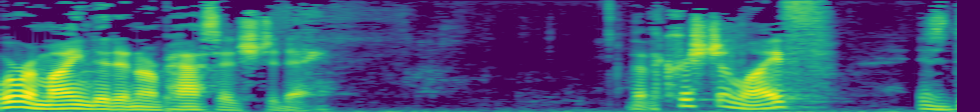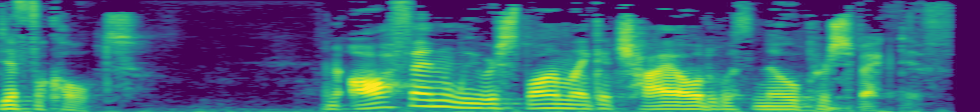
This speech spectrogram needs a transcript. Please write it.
We're reminded in our passage today that the Christian life is difficult. And often we respond like a child with no perspective.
